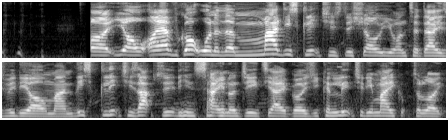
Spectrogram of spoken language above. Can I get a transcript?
Alright, yo, I have got one of the maddest glitches to show you on today's video, man. This glitch is absolutely insane on GTA, guys. You can literally make up to, like,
